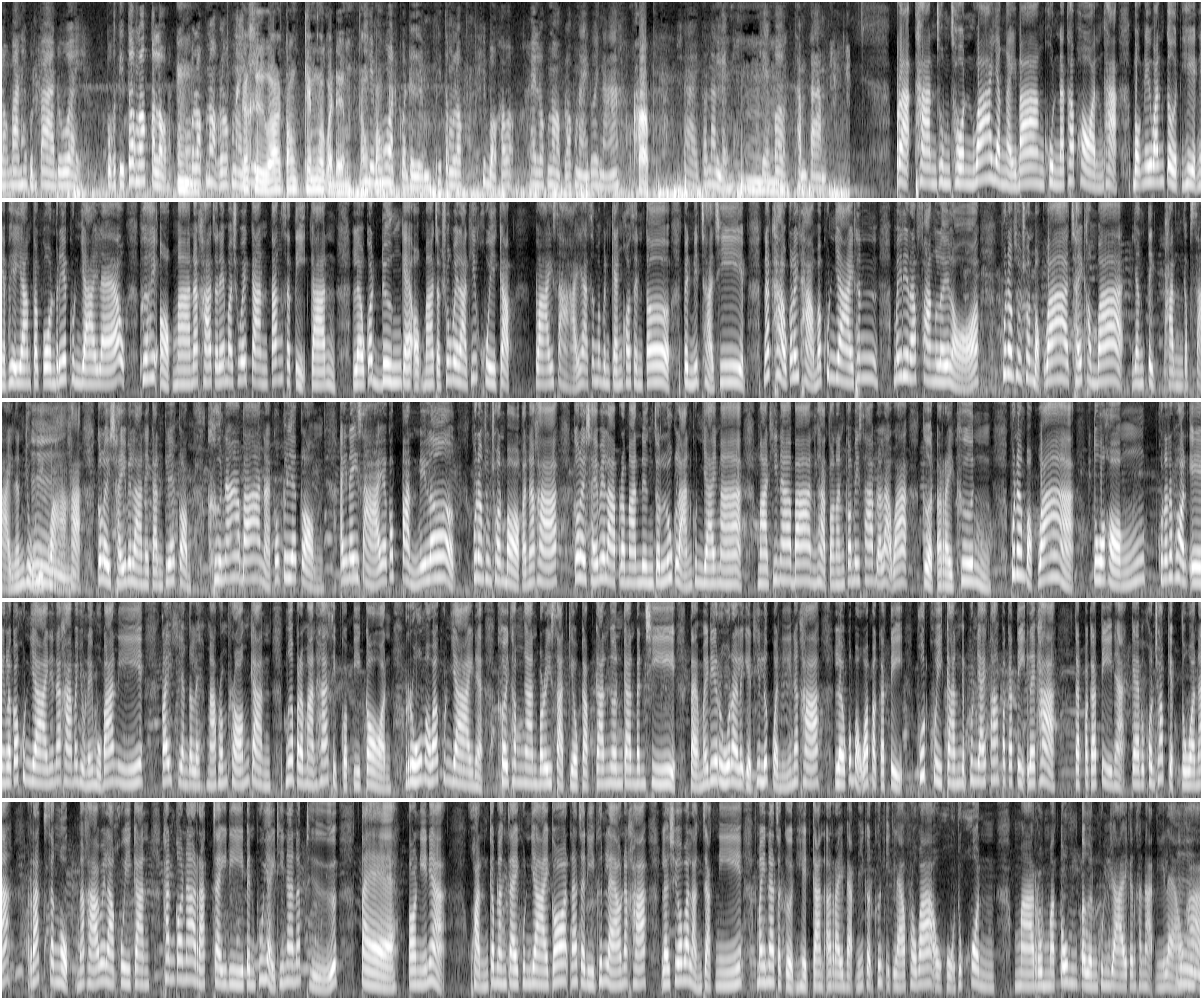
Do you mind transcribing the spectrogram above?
ล็อกบ้านให้คุณป้าด้วย ปกติต้องล็อกตลอดอืม ต้องล็อกนอกล็อกในก็คือว่าต้องเข้มงวดกว่าเดิม ต้องเข้มต้องงวดกว่าเดิม พี่ต้องล็อกพี่บอกเขาว่าให้ล็อกนอกล็อกในด้วยนะ ครับ ใช่ก็นั่นแหละอืม แกก็ทำตาม ประธานชุมชนว่ายังไงบ้างคุณนัทพรค่ะ บอกในวันเกิดเหตุเนี่ยพยายามตะโกนเรียกคุณยายแล้ว เพื่อให้ออกมานะคะ จะได้มาช่วยกันตั้งสติกัน แล้วก็ดึงแกออกมาจากช่วงเวลาที่คุยกับ ปลายสายอะซึ่งมันเป็นแก๊งคอร์เซนเตอร์เป็นมิจฉาชีพ นักข่าวก็เลยถามว่าคุณยายท่านไม่ได้รับฟังเลยเหรอ ผู้นำชุมชนบอกว่าใช้คำว่ายังติดพันกับสายนั้นอยู่ดีกว่าค่ะ ก็เลยใช้เวลาในการเกลี้ยกล่อม คือหน้าบ้านน่ะก็เกลี้ยกล่อม ไอในสายอะก็ปั่นไม่เลิก ผู้นำชุมชนบอกกันนะคะ ก็เลยใช้เวลาประมาณหนึ่งจนลูกหลานคุณยายมา มาที่หน้าบ้านค่ะ ตอนนั้นก็ไม่ทราบแล้วแหละว่าเกิดอะไรขึ้น ผู้นำบอกว่าตัวของคุณนัทพรเองแล้วก็คุณยายเนี่ยนะคะ มาอยู่ในหมู่บ้านนี้ ใกล้เคียงกันเลยมาพร้อม ๆ กันเมื่อประมาณ 50 กว่าปีก่อน รู้มาว่าคุณยายเนี่ยเคยทำงานบริษัทเกี่ยวกับการเงินการบัญชี แต่ไม่ได้รู้รายละเอียดที่ลึกกว่านี้นะคะ แล้วก็บอกว่าปกติพูดคุยกันกับคุณยายตามปกติเลยค่ะแต่ปกติเนี่ยแกเป็นคนชอบเก็บตัวนะ รักสงบนะคะ เวลาคุยกันท่านก็น่ารักใจดี เป็นผู้ใหญ่ที่น่านับถือ แต่ตอนนี้เนี่ยขวัญกำลังใจคุณยายก็น่าจะดีขึ้นแล้วนะคะ และเชื่อว่าหลังจากนี้ไม่น่าจะเกิดเหตุการณ์อะไรแบบนี้เกิดขึ้นอีกแล้ว เพราะว่าโอ้โห ทุกคนมารุมมาตุ้มเตือนคุณยายกันขนาดนี้แล้วค่ะ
